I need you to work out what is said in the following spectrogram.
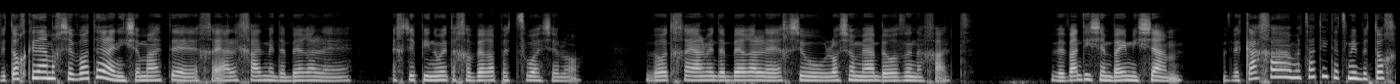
ותוך כדי המחשבות האלה אני שומעת uh, חייל אחד מדבר על uh, איך שפינו את החבר הפצוע שלו, ועוד חייל מדבר על איך שהוא לא שומע באוזן אחת. והבנתי שהם באים משם. וככה מצאתי את עצמי בתוך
